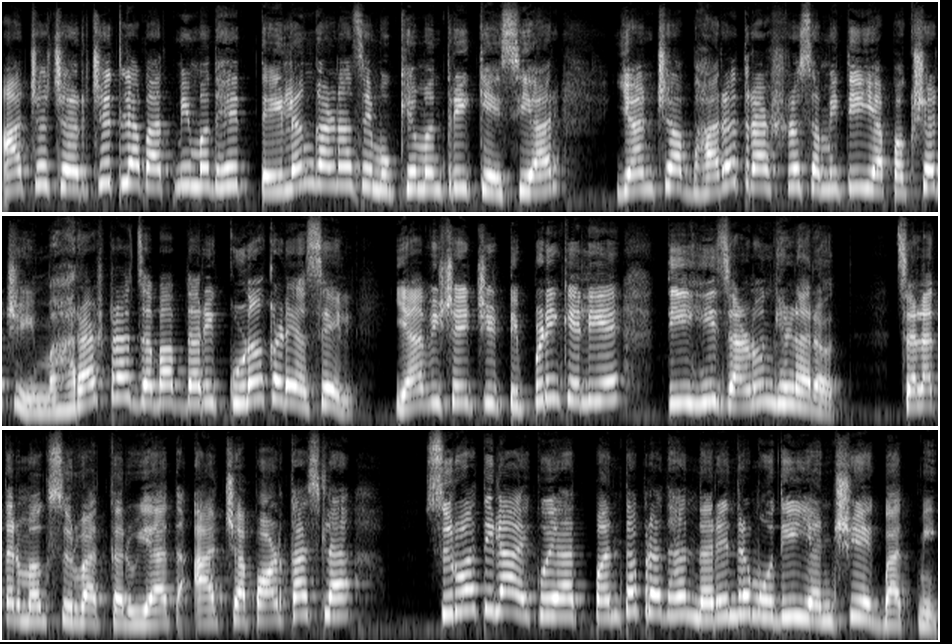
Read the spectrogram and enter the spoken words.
आजच्या चर्चेतल्या बातमीमध्ये तेलंगणाचे मुख्यमंत्री के सी आर यांच्या भारत राष्ट्र समिती या पक्षाची महाराष्ट्रात जबाबदारी कुणाकडे असेल याविषयीची टिप्पणी केली आहे तीही जाणून घेणार आहोत. चला तर मग सुरुवात करूयात आजच्या पॉडकास्टला. सुरुवातीला ऐकूयात पंतप्रधान नरेंद्र मोदी यांची एक बातमी.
